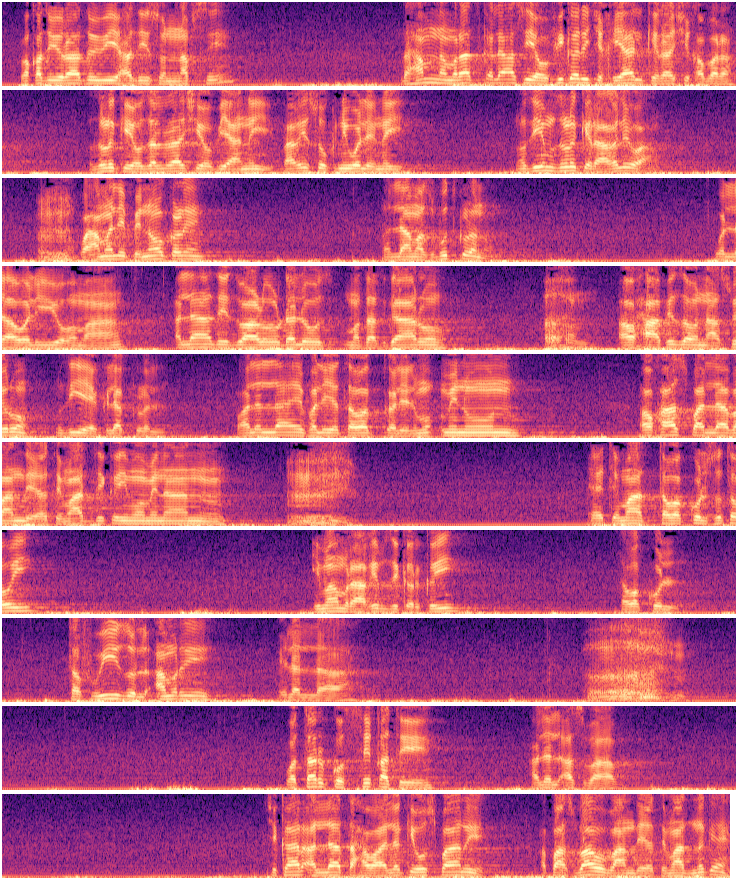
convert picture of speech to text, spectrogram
وقد يراد وی حدیث النفس د هم نمرات کله اسی او فکر چې خیال کې راشي خبره زړه کې یو ځل راشي او بیا نه پاره سوک نیولې نه نو دیم زړه کې راغلی و خو عمل په نو کړي الله مضبوط کړنو والله وليهما الله دې دواړو ډلو مددګارو او حافظ او ناصر دې اکلک کړل وعلى الله فليتوكل المؤمنون او خاص په الله باندې اعتماد دي کوي مؤمنان اعتماد توکل ستوي امام راغب ذکر کوي توکل تفویض الامر الى الله وترك الثقه على الاسباب چې کار الله ته حواله کې اوس پاره په اسباب باندې اعتماد نه کوي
